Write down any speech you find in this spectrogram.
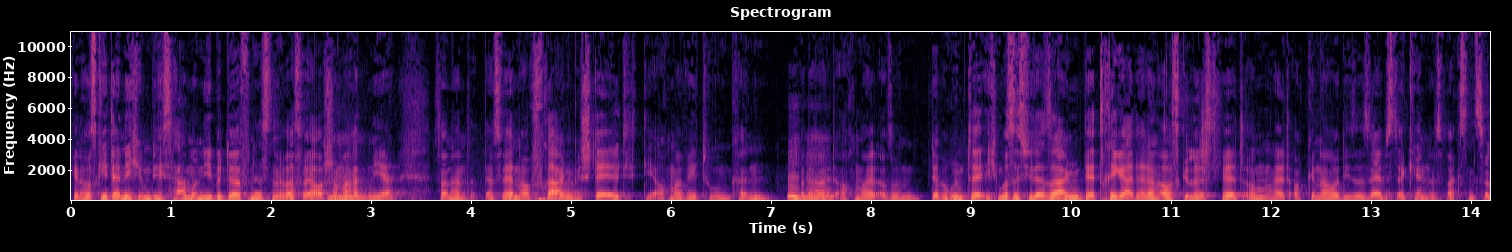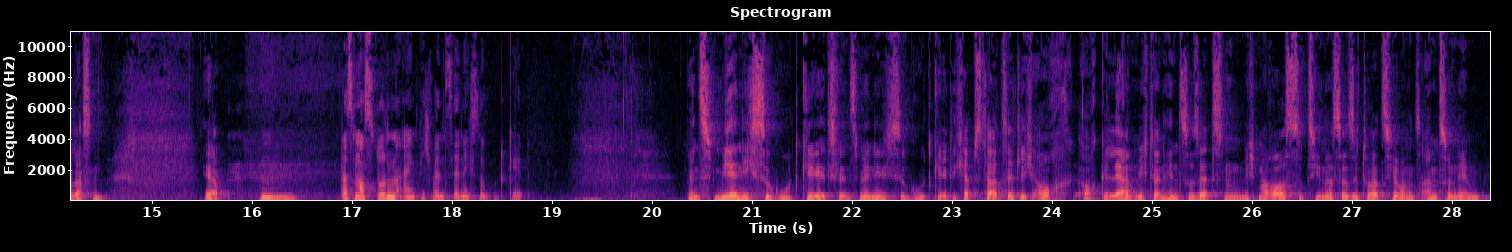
Genau, es geht ja nicht um dieses Harmoniebedürfnis, ne, was wir ja auch schon mhm. mal hatten hier, sondern es werden auch Fragen gestellt, die auch mal wehtun können. Mhm. Oder halt auch mal, also der berühmte, ich muss es wieder sagen, der Trigger, der dann ausgelöst wird, um halt auch genau diese Selbsterkenntnis wachsen zu lassen. Ja. Mhm. Was machst du denn eigentlich, wenn es dir nicht so gut geht? Wenn es mir nicht so gut geht, wenn es mir nicht so gut geht. Ich habe es tatsächlich auch, auch gelernt, mich dann hinzusetzen, mich mal rauszuziehen aus der Situation und anzunehmen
